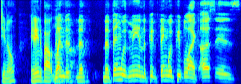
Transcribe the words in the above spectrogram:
Do you know? It ain't about like the, the the thing with me and the p- thing with people like us is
